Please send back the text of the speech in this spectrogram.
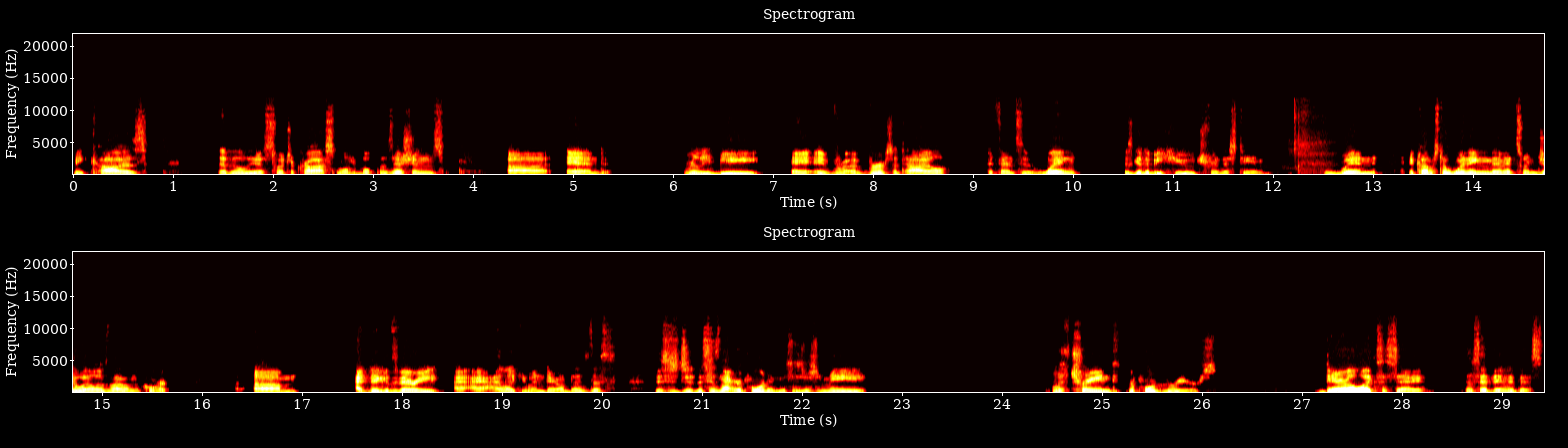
because the ability to switch across multiple positions uh, and really be a, a, a, versatile defensive wing is going to be huge for this team. When it comes to winning minutes when Joel is not on the court, um, I think it's very. I, I like it when Daryl does this. This is just, this is not reporting. This is just me with trained reporter ears. Daryl likes to say, he'll say things like this:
